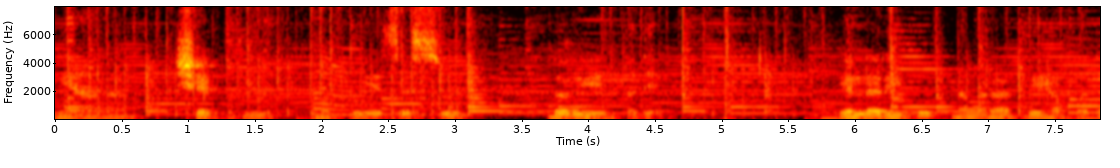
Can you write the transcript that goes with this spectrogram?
ಜ್ಞಾನ, ಶಕ್ತಿ ಮತ್ತು ಯಶಸ್ಸು ದೊರೆಯುತ್ತದೆ. ಎಲ್ಲರಿಗೂ ನವರಾತ್ರಿ ಹಬ್ಬದ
